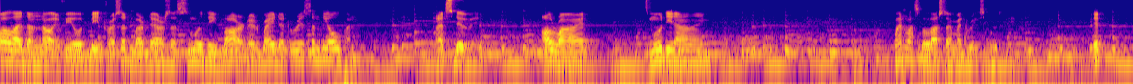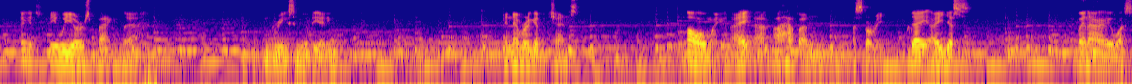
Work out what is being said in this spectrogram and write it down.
Well, I don't know if you would be interested, but there's a smoothie bar nearby that recently opened. Let's do it. Alright. Smoothie time. When was the last time I drank smoothie? It, I think it's a few years back there. Drink smoothie anymore. I never get a chance. Oh my god, I I, I have an, a story. Today I just when I was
